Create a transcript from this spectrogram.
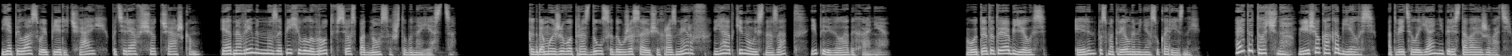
Я пила свой перечай, потеряв счет чашкам, и одновременно запихивала в рот все с подноса, чтобы наесться. Когда мой живот раздулся до ужасающих размеров, я откинулась назад и перевела дыхание. «Вот это ты объелась!» Эрин посмотрел на меня сукоризной. «Это точно, еще как объелась», — ответила я, не переставая жевать.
